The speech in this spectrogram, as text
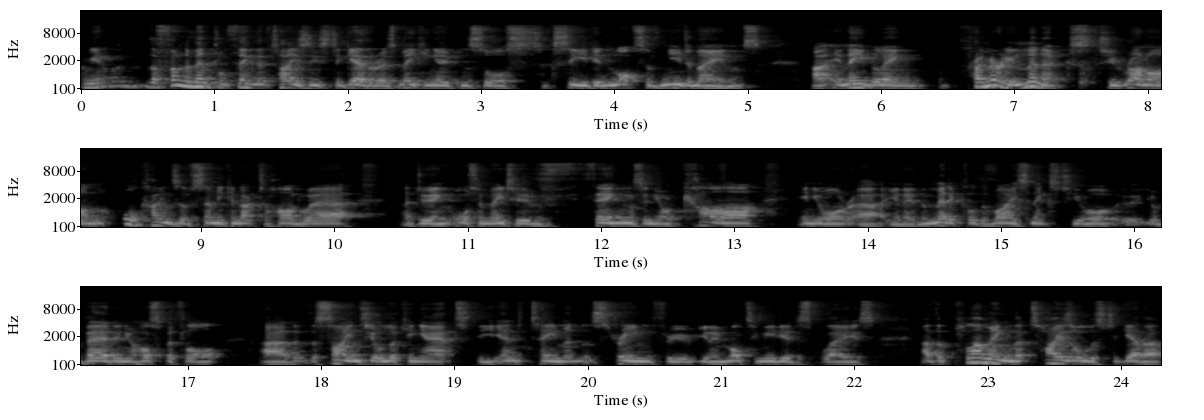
I mean, the fundamental thing that ties these together is making open source succeed in lots of new domains, uh, enabling primarily Linux to run on all kinds of semiconductor hardware, uh, doing automotive things in your car, in your, uh, you know, the medical device next to your, your bed in your hospital, uh, the, the, signs you're looking at, the entertainment that's streamed through you know multimedia displays, uh, the plumbing that ties all this together,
